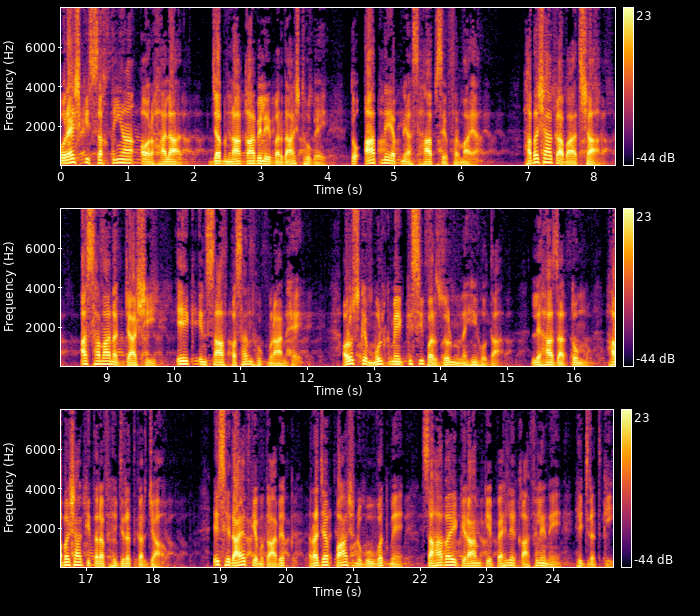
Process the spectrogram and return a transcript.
قریش کی سختیاں اور حالات جب ناقابل برداشت ہو گئے تو آپ نے اپنے اصحاب سے فرمایا، حبشہ کا بادشاہ اسما نجاشی ایک انصاف پسند حکمران ہے اور اس کے ملک میں کسی پر ظلم نہیں ہوتا، لہذا تم حبشہ کی طرف ہجرت کر جاؤ۔ اس ہدایت کے مطابق رجب پانچ نبوت میں صحابہ کرام کے پہلے قافلے نے ہجرت کی۔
